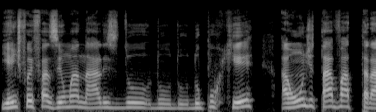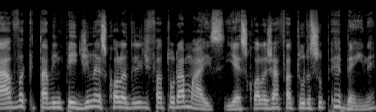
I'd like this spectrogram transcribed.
E a gente foi fazer uma análise do, do, do, do porquê, aonde estava a trava que estava impedindo a escola dele de faturar mais. E a escola já fatura super bem, né?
